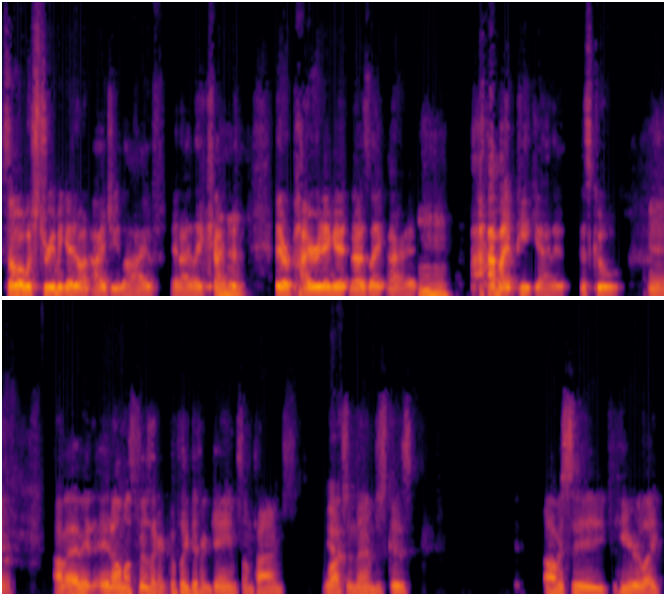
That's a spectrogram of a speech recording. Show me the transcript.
someone was streaming it on IG Live, and I like kind of Mhm. they were pirating it, and I was like, all right, Mhm. I, I might peek at it. It's cool. Yeah. I mean, it almost feels like a complete different game sometimes Yeah. watching them, just because obviously here, like,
